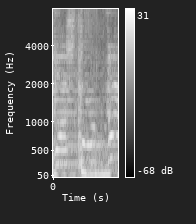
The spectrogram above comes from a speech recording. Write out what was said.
я жду.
